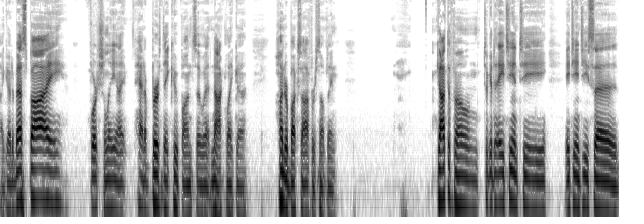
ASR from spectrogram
I go to Best Buy. Fortunately, I had a birthday coupon, so it knocked like a hundred bucks off or something. Got the phone, took it to AT and T. AT and T said,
